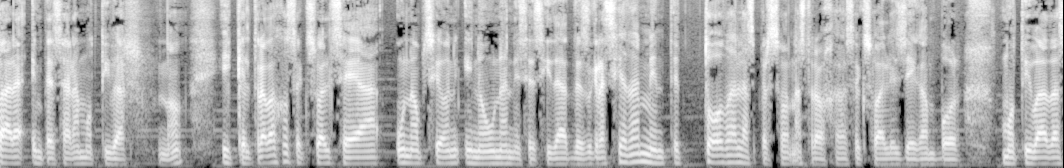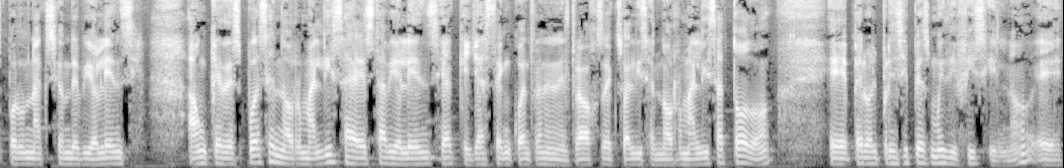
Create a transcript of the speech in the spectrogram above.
para empezar a motivar, ¿no? Y que el trabajo sexual sea una opción y no una necesidad. Desgraciadamente, todas las personas trabajadoras sexuales llegan por motivadas por una acción de violencia, aunque después se normaliza esta violencia que ya se encuentran en el trabajo sexual y se normaliza todo, eh, pero al principio es muy difícil, ¿no? Eh,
